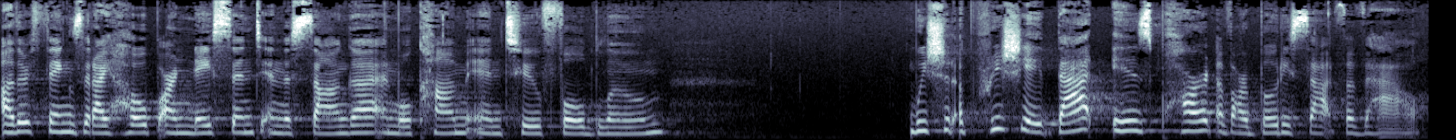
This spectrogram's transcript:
other things that I hope are nascent in the Sangha and will come into full bloom, we should appreciate that is part of our Bodhisattva vow.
